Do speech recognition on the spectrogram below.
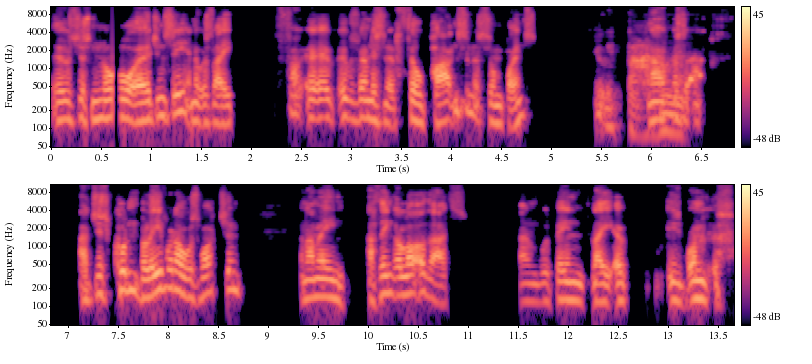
There was just no urgency, and it was like, fuck, it was reminiscent of Phil Parkinson at some points. It was bad. I, it? I, I just couldn't believe what I was watching. And I mean, I think a lot of that, and we've been like, uh, he's one of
